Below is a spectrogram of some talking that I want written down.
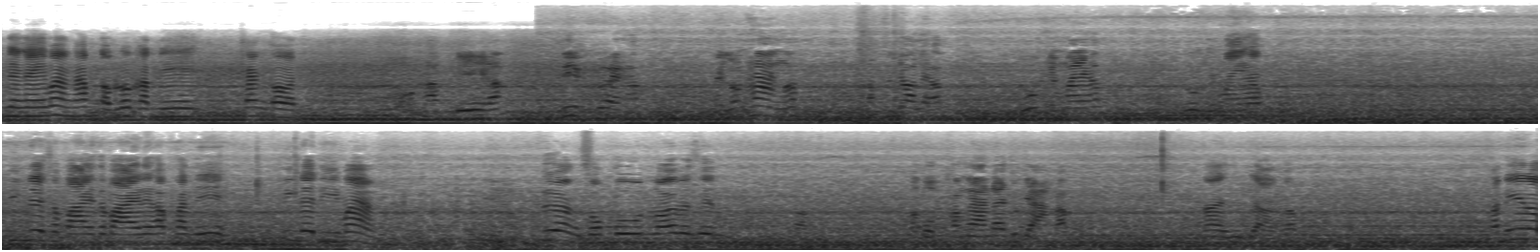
เป็นยังไงบ้างครับกับรถคันนี้ช่างก่อนโอ้ครับดีครับนิ่มด้วยครับ เป็นรถห้างเนาะขับสุดยอดเลยครับ ดูเข็มไม้ครับ ดูเห็นไหมครับวิ่งได้สบายสบายเลยครับคันนี้วิ่งได้ดีมาก เครื่องสมบูรณ์ร้อยเปอร์เซ็นต์ระบบทำงานได้ทุกอย่างครับ ได้ทุกอย่างครับคันนี้เรา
